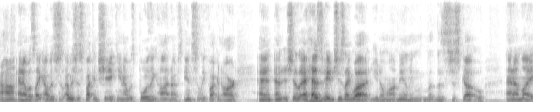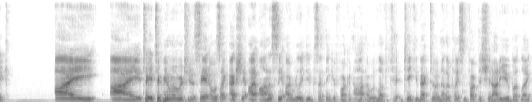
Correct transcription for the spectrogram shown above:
Uh-huh. and I was like, I was just I was just fucking shaking, I was boiling hot, and I was instantly fucking hard, and and she I hesitated, and she's like, what? You don't want me? I mean, let, let's just go, and I'm like, I. I it, took it took me a moment to just say it. I was like, actually, I honestly, I really do because I think you're fucking hot. I would love to t- take you back to another place and fuck the shit out of you. But like,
